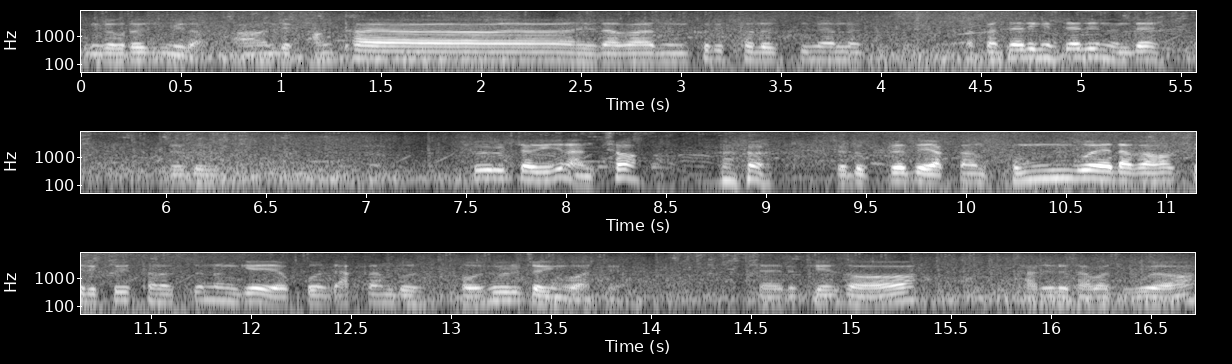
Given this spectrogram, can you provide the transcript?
공격을 해줍니다. 아 근데 방타에다가는 크리터를 쓰면은 약간 때리긴 때리는데 그래도 효율적이진 않죠. 그래도 그래도 약간 본부에다가 확실히 크리터는 쓰는 게 약간 약간 더, 더 효율적인 것 같아요. 자 이렇게 해서 자리를 잡아주고요.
